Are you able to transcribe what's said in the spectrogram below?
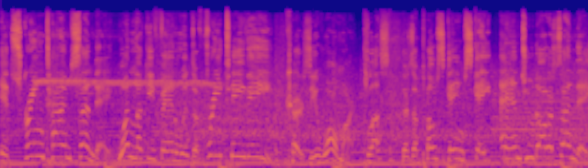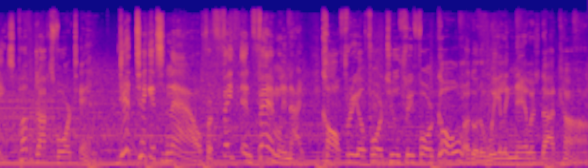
it's Screen Time Sunday. One lucky fan wins a free TV, courtesy of Walmart. Plus, there's a post-game skate and $2 Sundays. Puck drops 410. Get tickets now for Faith and Family Night. Call 304-234-GOAL or go to wheelingnailers.com.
